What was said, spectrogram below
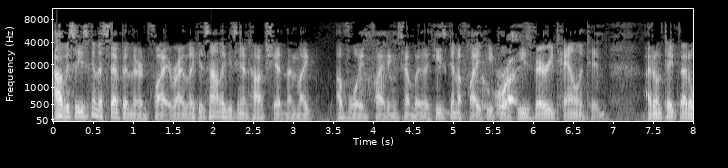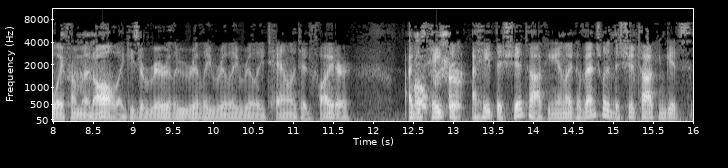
obviously he's gonna step in there and fight, right? Like it's not like he's gonna talk shit and then like avoid fighting somebody. Like he's gonna fight people. Right. He's very talented. I don't take that away from him at all. Like he's a really really really really talented fighter. I just Oh, hate sure. the I hate the shit talking, and like eventually the shit talking gets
